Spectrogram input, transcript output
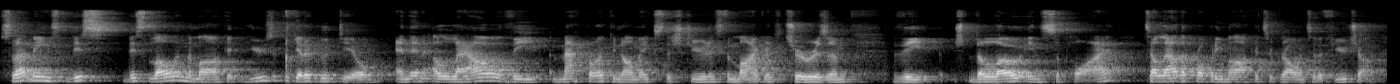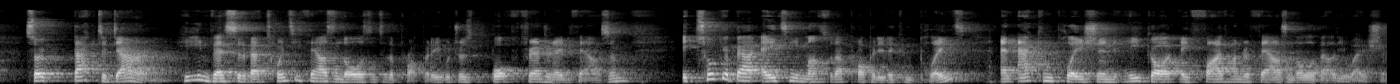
So that means this, this lull in the market, use it to get a good deal and then allow the macroeconomics, the students, the migrants, tourism, the, the low in supply to allow the property market to grow into the future. So back to Darren, he invested about $20,000 into the property, which was bought for 380,000. It took about 18 months for that property to complete. And at completion, he got a $500,000 valuation.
